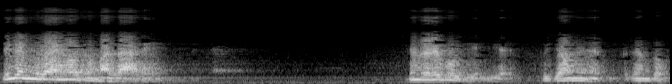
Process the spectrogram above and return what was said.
တိကနိကငုတ်ထုံမှလာတယ်သင်္ကြန်ဘုရားကြီးရဲ့သူเจ้าနဲ့ပြန်တော့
